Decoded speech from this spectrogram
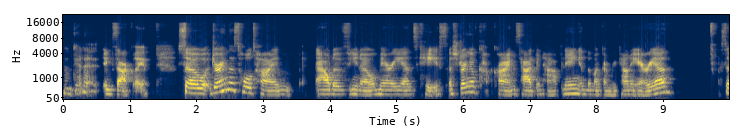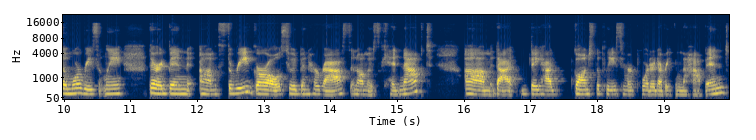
who did it? Exactly. So during this whole time, out of, you know, Marianne's case, a string of crimes had been happening in the Montgomery County area. So, more recently, there had been um, three girls who had been harassed and almost kidnapped um, that they had gone to the police and reported everything that happened.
